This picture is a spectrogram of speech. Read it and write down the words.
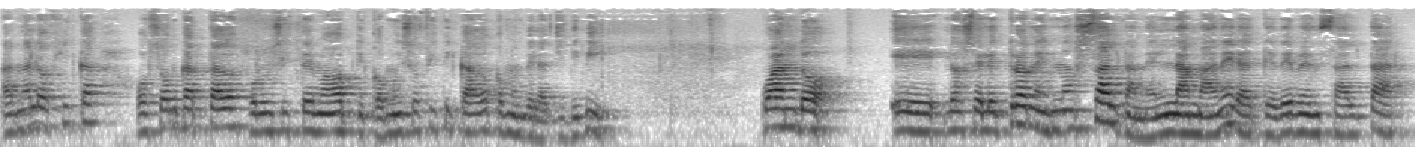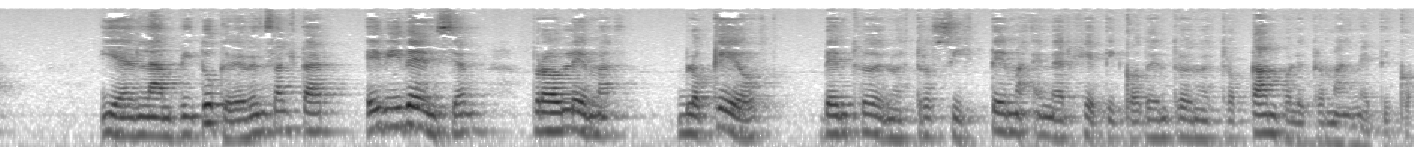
analógica, o son captados por un sistema óptico muy sofisticado como el de la GTV. Cuando eh, los electrones no saltan en la manera que deben saltar y en la amplitud que deben saltar, evidencian problemas, bloqueos dentro de nuestro sistema energético, dentro de nuestro campo electromagnético.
